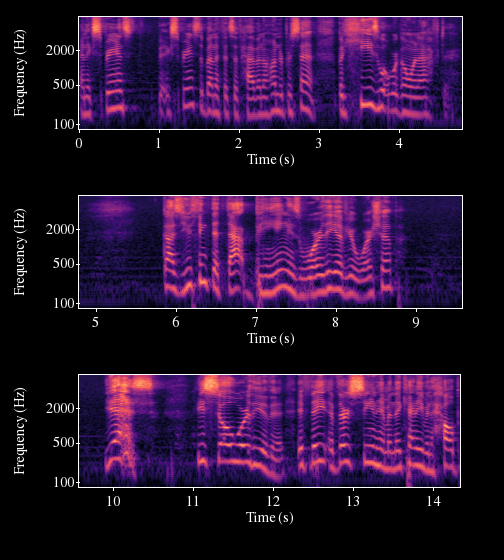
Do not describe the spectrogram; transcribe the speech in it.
and experience, experience the benefits of heaven 100%. But he's what we're going after. Guys, you think that that being is worthy of your worship? Yes. He's so worthy of it. If they if they're seeing him and they can't even help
